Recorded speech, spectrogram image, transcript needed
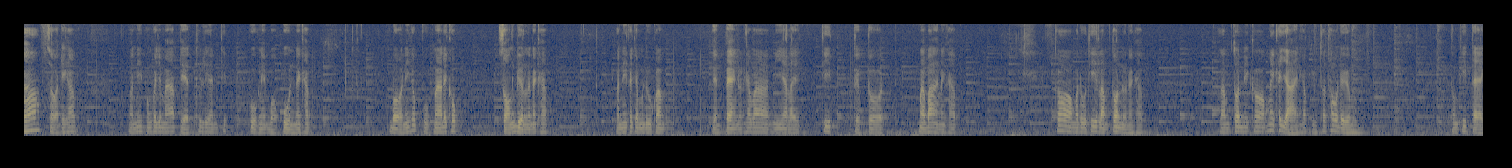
ครับ สวัสดีครับ วันนี้ผมก็จะมาอัปเดตทุเรียนที่ปลูกในบ่อปูนนะครับ บ่อนี้ก็ปลูกมาได้ครบ 2 เดือนแล้วนะครับ วันนี้ก็จะมาดูความเปลี่ยนแปลงดูนะครับว่ามีอะไรที่เติบโตมาบ้างนะครับ ก็มาดูที่ลำต้นดูนะครับลำต้นนี้ก็ไม่ขยายนะครับอยู่เท่าเท่าเดิม ตรงที่แตก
